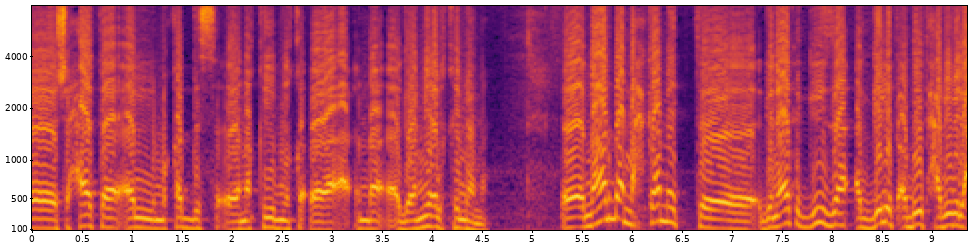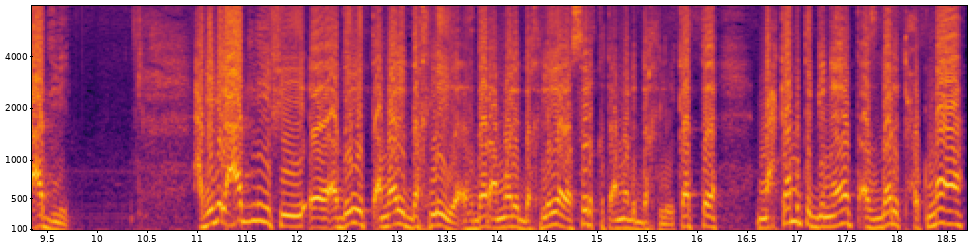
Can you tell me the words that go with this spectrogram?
آه، شحاتة المقدس آه، نقيب نق- آه، جميع القمامة. النهارده محكمة آه، جنايات الجيزة أجلت قضية حبيب العدلي. حبيب العدلي في قضية أموال الداخلية إهدار أموال الداخلية وسرقة أموال الداخلية. كانت محكمة الجنايات أصدرت حكمها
